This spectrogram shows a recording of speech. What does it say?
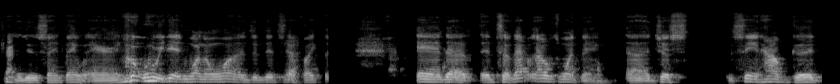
trying to do the same thing with Aaron when we did one on ones and did stuff yeah. like that. And uh, and so that that was one thing. Uh, just seeing how good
